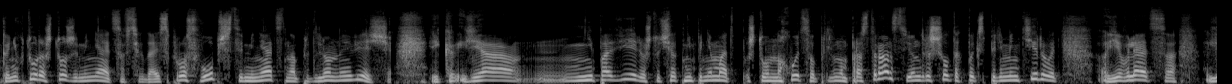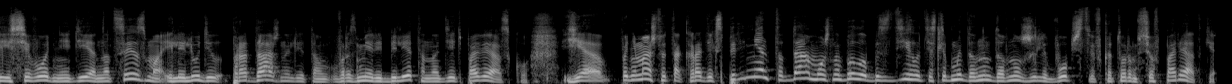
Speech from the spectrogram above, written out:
Конъюнктура что же меняется всегда? И спрос в обществе меняется на определенные вещи. И я не поверю, что человек не понимает, что он находится в определенном пространстве, и он решил так поэкспериментировать, является ли сегодня идея нацизма, или люди продажны ли там в размере билета надеть повязку. Я понимаю, что так, ради эксперимента, да, можно было бы сделать, если бы мы давным-давно жили в обществе, в котором все в порядке.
